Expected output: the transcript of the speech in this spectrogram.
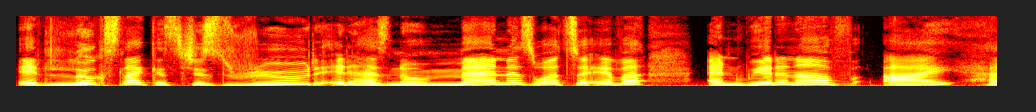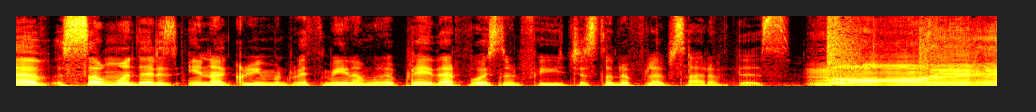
It looks like it's just rude. It has no manners whatsoever. And weird enough, I have someone that is in agreement with me. And I'm going to play that voice note for you just on the flip side of this. Eh.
